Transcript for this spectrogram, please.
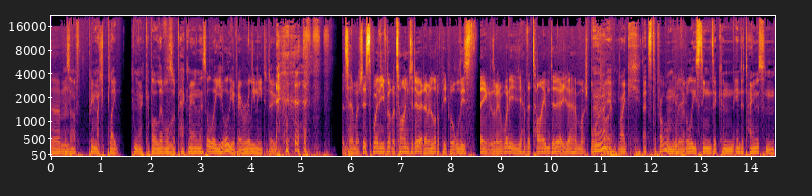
Um, 'Cause I've pretty much played you know a couple of levels of Pac-Man, and that's all you all you ever really need to do. That's how much. It's whether you've got the time to do it. I mean, a lot of people, all these things. I mean, when do you have the time to do it? You don't have much more I know, time. Like that's the problem. You We've know. got all these things that can entertain us and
